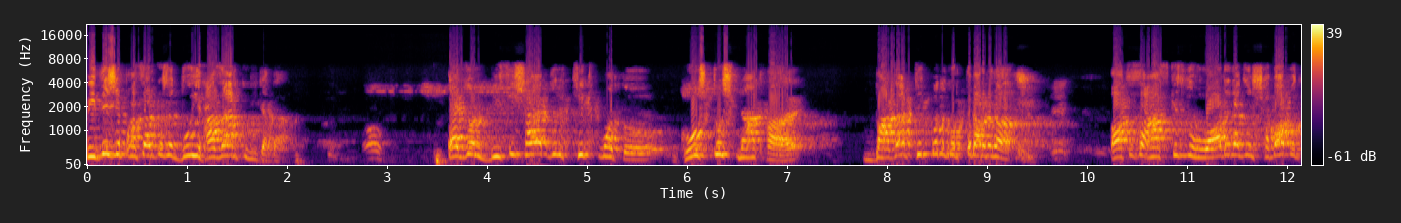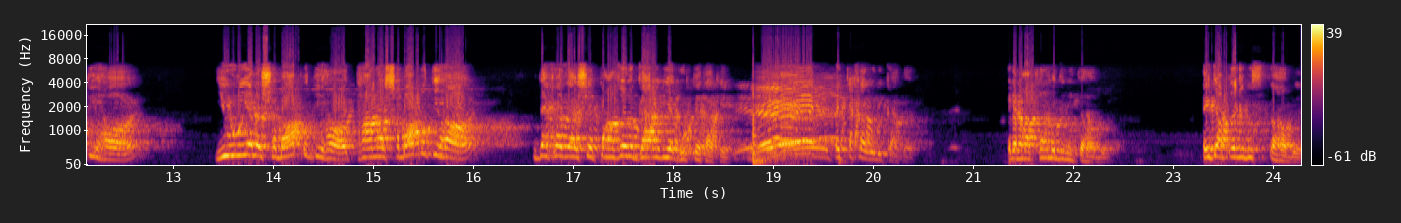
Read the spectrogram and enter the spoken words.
বিদেশে পাচার করছে দুই হাজার কোটি টাকা। একজন বিসি সাহেব যদি ঠিক মতো ঘুষ টুস না খায়, বাজার ঠিক মতো করতে পারবে না। অথচ আজকে যদি ওয়ার্ডের একজন সভাপতি হয় ইউনিয়নের সভাপতি হয় থানার সভাপতি হয় দেখা যায় সে পাঁচজন গাড়ি নিয়ে ঘুরতে থাকে। এই টাকাগুলি কাদের? এটা মাথার মধ্যে নিতে হবে। এটা আপনাকে বুঝতে হবে।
